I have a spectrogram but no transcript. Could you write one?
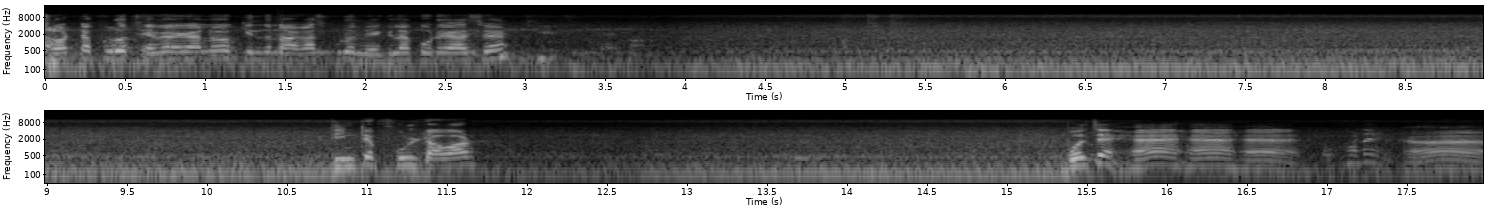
ঝড়টা পুরো থেমে গেল কিন্তু আকাশ পুরো মেঘলা করে আছে। তিনটে ফুল টাওয়ার। বলছে হ্যাঁ হ্যাঁ হ্যাঁ। ওখানে? হ্যাঁ।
